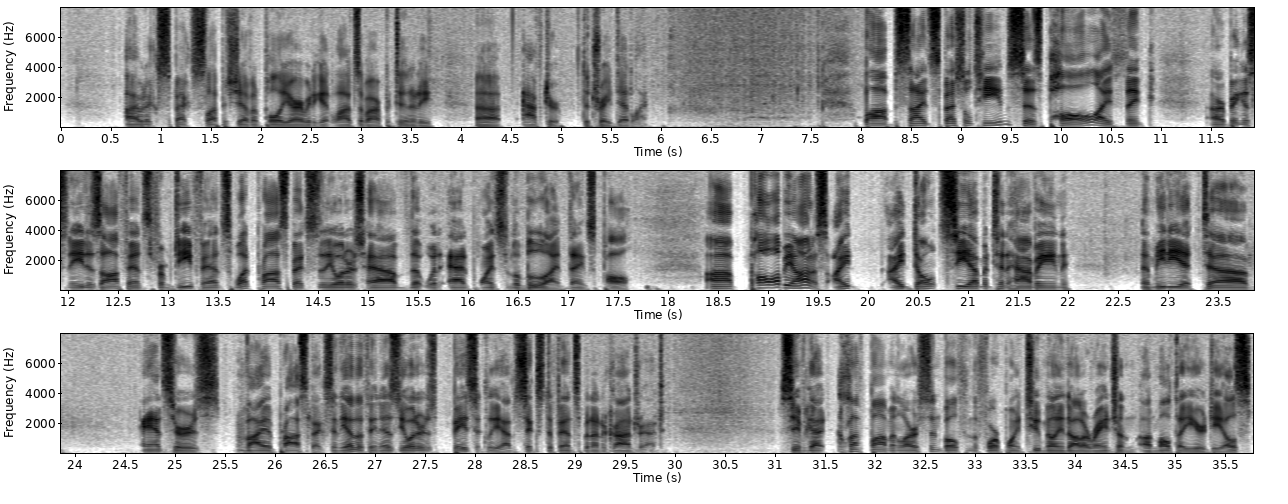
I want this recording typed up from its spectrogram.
I would expect Slepyshev and Puljujarvi to get lots of opportunity uh, after the trade deadline. Bob, besides special teams, says Paul, I think our biggest need is offense from defense. What prospects do the Oilers have that would add points to the blue line? Thanks, Paul. Uh, Paul, I'll be honest. I I don't see Edmonton having immediate uh, answers via prospects. And the other thing is, the Oilers basically have six defensemen under contract. So you've got Klefbom and Larsson, both in the $4.2 million range on, on multi year deals.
